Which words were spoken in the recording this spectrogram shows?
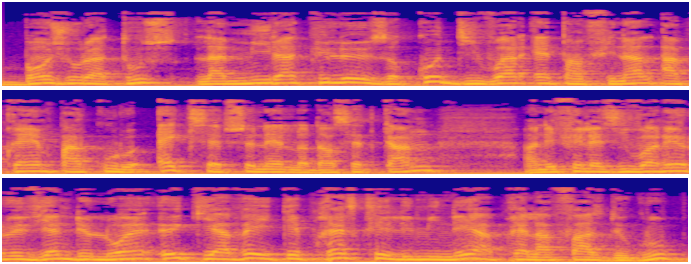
Bonjour à tous. La miraculeuse Côte d'Ivoire est en finale après un parcours exceptionnel dans cette canne. En effet, les Ivoiriens reviennent de loin, eux qui avaient été presque éliminés après la phase de groupe,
